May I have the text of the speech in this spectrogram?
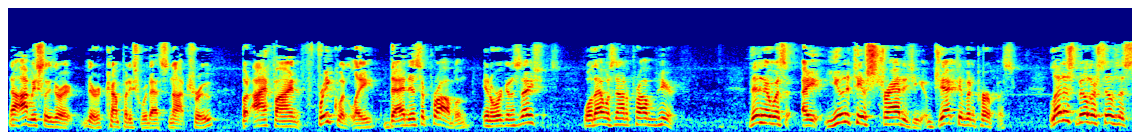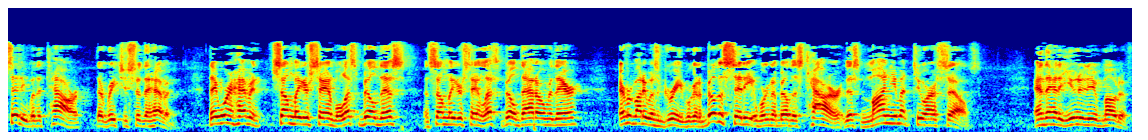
Now, obviously, there are, there are companies where that's not true, but I find frequently that is a problem in organizations. Well, that was not a problem here. Then there was a unity of strategy, objective, and purpose. Let us build ourselves a city with a tower that reaches to the heaven. They weren't having some leaders saying, well, let's build this, and some leaders saying, let's build that over there. Everybody was agreed. We're going to build a city, and we're going to build this tower, this monument to ourselves. And they had a unity of motive.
